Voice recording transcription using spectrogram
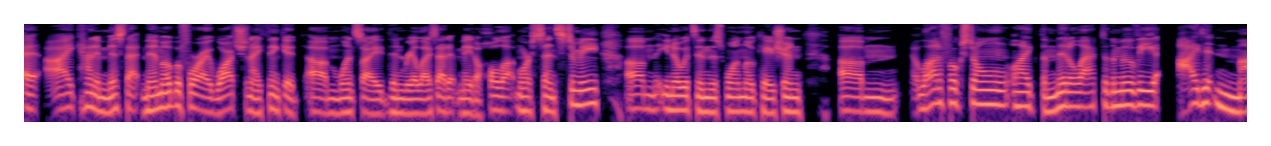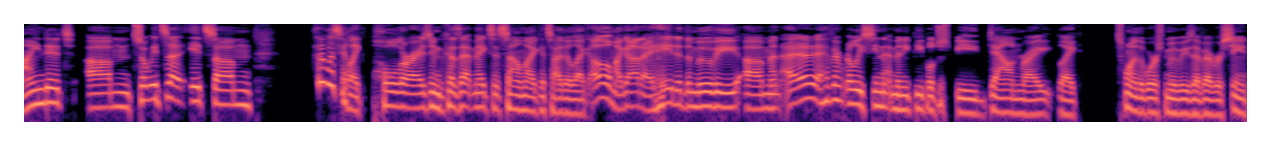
I, I kind of missed that memo before I watched, and I think it um, once I then realized that it made a whole lot more sense to me. Um, that, you know, it's in this one location. Um, a lot of folks don't like the middle act of the movie. I didn't mind it. Um, so it's a it's um I don't want to say like polarizing because that makes it sound like it's either like, oh my God, I hated the movie. Um, and I haven't really seen that many people just be downright like, it's one of the worst movies I've ever seen.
